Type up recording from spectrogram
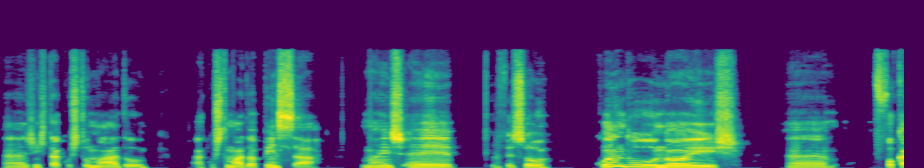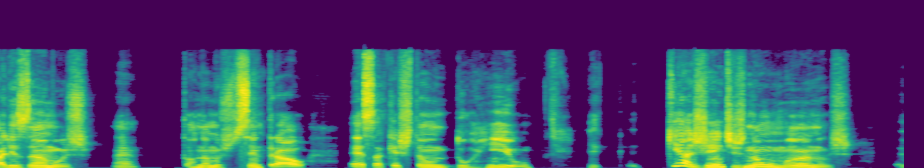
a gente está acostumado acostumado a pensar. Mas, é, professor, quando nós é, focalizamos, é, tornamos central essa questão do rio, é, que agentes não humanos é,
